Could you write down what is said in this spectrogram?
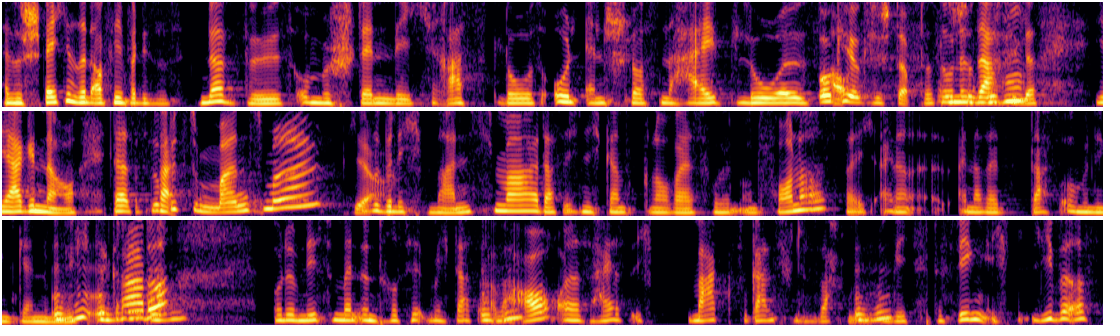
Also Schwächen sind auf jeden Fall dieses nervös, unbeständig, rastlos, unentschlossenheitlos. Okay, okay, stopp. Das so sind eine schon Sache. so viele. Ja, genau. Das So war- bist du manchmal? Ja. so bin ich manchmal, dass ich nicht ganz genau weiß, wo hinten und vorne ist, weil ich einer, einerseits das unbedingt gerne Mhm, möchte gerade. Und im nächsten Moment interessiert mich das aber auch. Und das heißt, ich mag so ganz viele Sachen Mhm. irgendwie. Deswegen, ich liebe es,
